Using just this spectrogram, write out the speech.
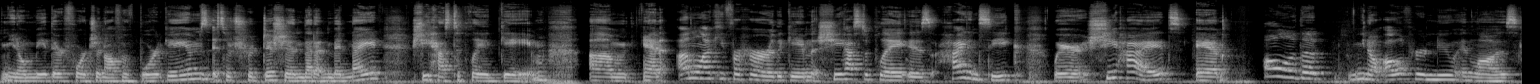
you know made their fortune off of board games, it's a tradition that at midnight she has to play a game. Um, and unlucky for her, the game that she has to play is hide and seek, where she hides and all of the you know all of her new in-laws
